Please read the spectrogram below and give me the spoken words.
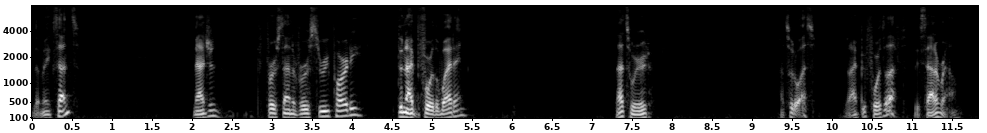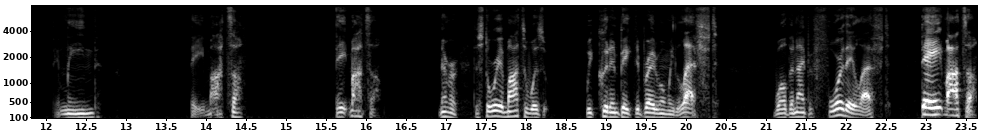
That makes sense? Imagine first anniversary party the night before the wedding. That's weird. That's what it was. The night before they left, they sat around, they leaned, they ate matzah. They ate matzah. Remember, the story of matzah was we couldn't bake the bread when we left. Well, the night before they left, they ate matzah.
